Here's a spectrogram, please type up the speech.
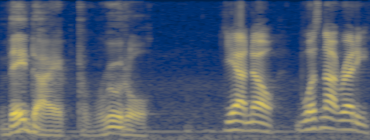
they die brutal. Yeah, no, was not ready.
